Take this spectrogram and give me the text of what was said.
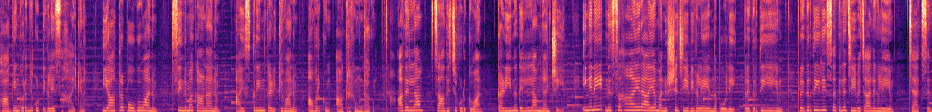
ഭാഗ്യം കുറഞ്ഞ കുട്ടികളെ സഹായിക്കണം. യാത്ര പോകുവാനും സിനിമ കാണാനും ഐസ്ക്രീം കഴിക്കുവാനും അവർക്കും ആഗ്രഹമുണ്ടാകും. അതെല്ലാം സാധിച്ചു കൊടുക്കുവാൻ കഴിയുന്നതെല്ലാം ഞാൻ ചെയ്യും. ഇങ്ങനെ നിസ്സഹായരായ മനുഷ്യജീവികളെ എന്ന പോലെ പ്രകൃതിയെയും പ്രകൃതിയിലെ സകല ജീവജാലങ്ങളെയും ജാക്സൺ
